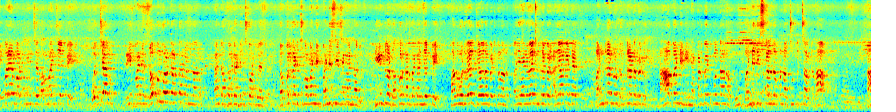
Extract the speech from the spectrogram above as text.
ఇప్పుడే పట్ల నుంచి రమ్మని చెప్పి వచ్చాను. రీఫైనాన్స్ డబ్బులు కూడా కడతానన్నాను కానీ డబ్బులు కట్టించుకోవట్లేదు. డబ్బులు కట్టించుకోమని నీ బండి సీజింగ్ అన్నారు. దీంట్లో డబ్బులు కడతాకని చెప్పి పదమూడు వేలు జేబులో పెట్టుకున్నాను. పదిహేను వేలు ఇంట్లో పెట్టు. అదేమంటే బండిలో నువ్వు డబ్బులు ఎక్కడ పెట్టు? నా బండి నేను ఎక్కడ పెట్టుకుంటాను నువ్వు బండి తీసుకెళ్ళేటప్పుడు నాకు చూపించాలి కదా. నా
